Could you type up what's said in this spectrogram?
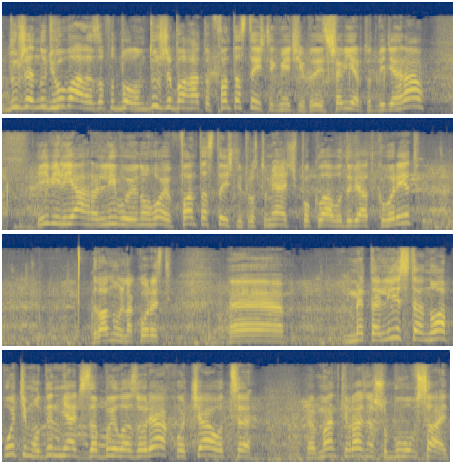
Дуже нудьгували за футболом. Дуже багато фантастичних м'ячів. Подивіться, Шав'єр тут відіграв. І Вільягра лівою ногою. Фантастичний просто м'яч поклав у дев'ятку воріт. 2-0 на користь е, металіста. Ну а потім один м'яч забила зоря. Хоча оце е, в мене таке враження, що був офсайд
